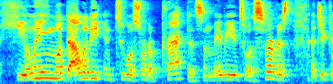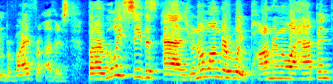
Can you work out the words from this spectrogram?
healing modality into a sort of practice and maybe into a service that you can provide for others. But I really see this as you're no longer really pondering on what happened.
